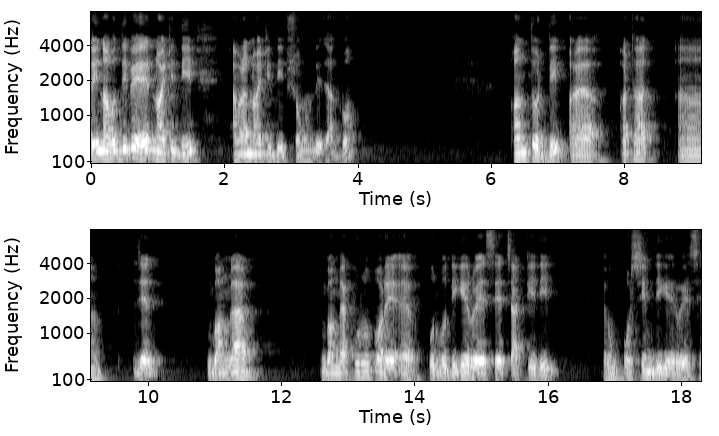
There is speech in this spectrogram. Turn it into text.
তো এই নবদ্বীপের নয়টি দ্বীপ, আমরা নয়টি দ্বীপ সম্বন্ধে জানব। অন্তর্দ্বীপ অর্থাৎ যে গঙ্গা, গঙ্গার পূর্ব পরে পূর্ব দিকে রয়েছে চারটি দ্বীপ এবং পশ্চিম দিকে রয়েছে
